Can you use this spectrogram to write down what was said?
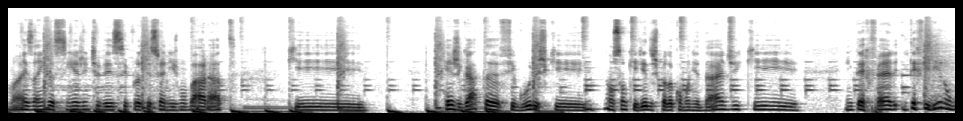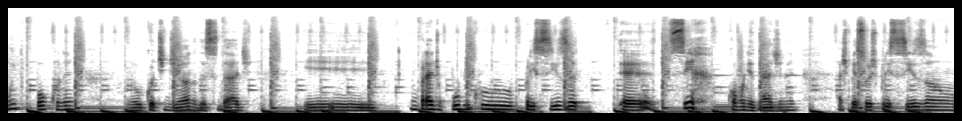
mas ainda assim a gente vê esse protecionismo barato que resgata figuras que não são queridas pela comunidade, que interfere, interferiram muito pouco né, no cotidiano da cidade. E um prédio público precisa é, ser comunidade, né? As pessoas precisam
